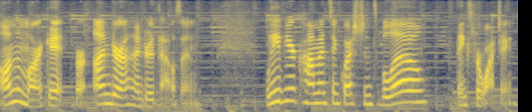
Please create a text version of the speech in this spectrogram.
on the market for under 100,000. Leave your comments and questions below. Thanks for watching.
